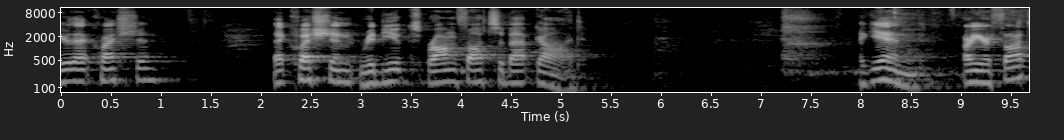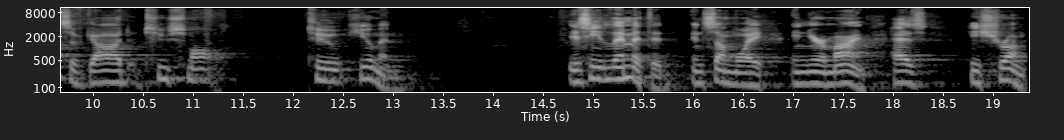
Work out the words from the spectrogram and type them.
Hear that question? That question rebukes wrong thoughts about God. Again, are your thoughts of God too small, too human? Is he limited in some way in your mind? Has he shrunk?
